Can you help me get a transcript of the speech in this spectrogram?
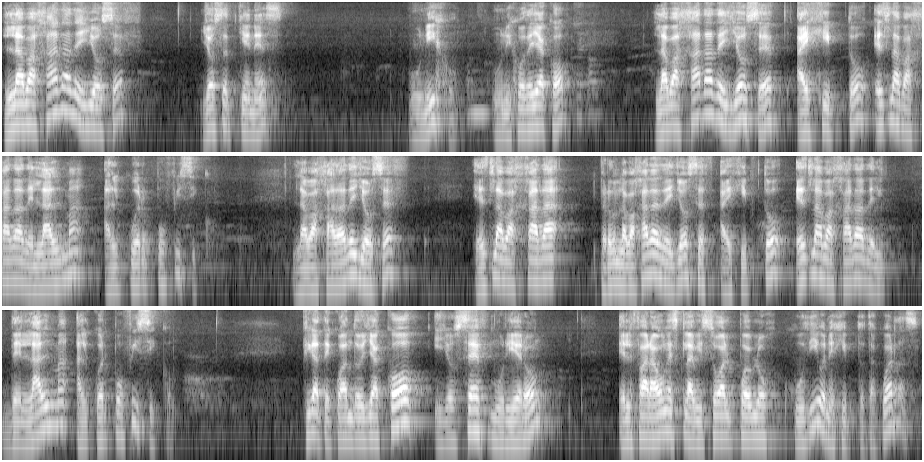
la bajada de Joseph, Joseph quién es? Un hijo, un hijo de Jacob. La bajada de Joseph a Egipto es la bajada del alma al cuerpo físico. La bajada de Joseph es la bajada, perdón, la bajada de Joseph a Egipto es la bajada del, alma al cuerpo físico. Fíjate, cuando Jacob y Joseph murieron, el faraón esclavizó al pueblo judío en Egipto, ¿te acuerdas?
